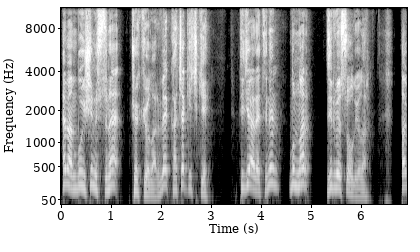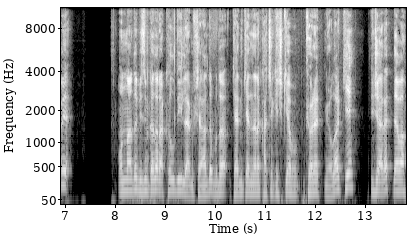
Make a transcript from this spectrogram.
hemen bu işin üstüne çöküyorlar ve kaçak içki ticaretinin bunlar zirvesi oluyorlar. Tabi onlar da bizim kadar akıllı değillermiş herhalde. Bu da kendi kendilerine kaçak içki yapıp kör etmiyorlar ki ticaret devam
